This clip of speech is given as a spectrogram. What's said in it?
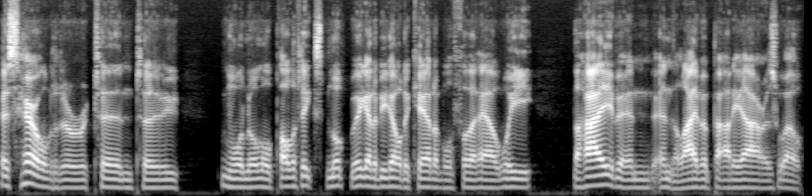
has heralded a return to more normal politics. Look, we're going to be held accountable for how we behave, and, and the Labor Party are as well.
